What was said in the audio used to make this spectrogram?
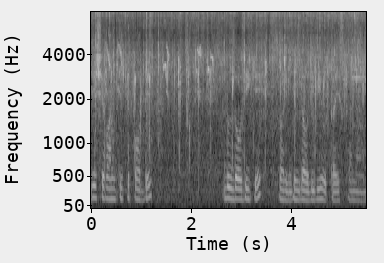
ये शिवानती के पौधे, गुलदौदी के सॉरी गुलदौदी भी होता है इसका नाम।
